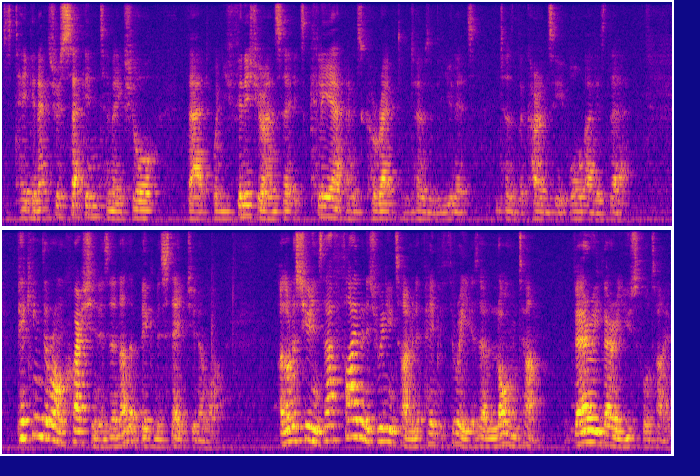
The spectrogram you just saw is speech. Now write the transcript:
Just take an extra second to make sure that when you finish your answer, it's clear and it's correct in terms of the units, in terms of the currency, all that is there. Picking the wrong question is another big mistake, do you know what? A lot of students, that five minutes reading time in a paper three is a long time. Very, very useful time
